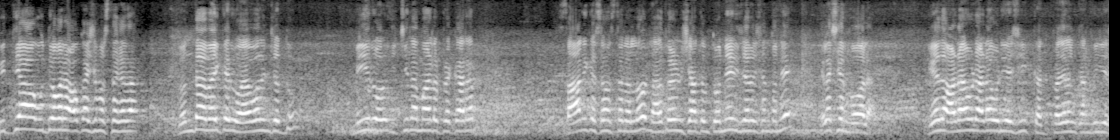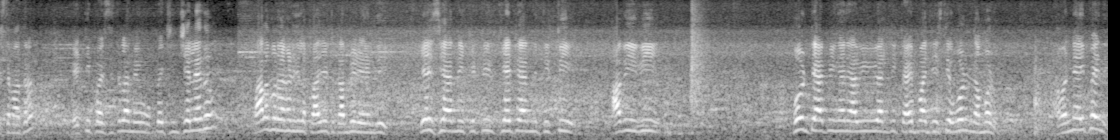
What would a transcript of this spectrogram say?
విద్యా ఉద్యోగాల అవకాశం వస్తుంది కదా. ద్వంద్వ వైఖరి వ్యవహరించొద్దు. మీరు ఇచ్చిన మాట ప్రకారం స్థానిక సంస్థలలో నలభై రెండు శాతంతోనే రిజర్వేషన్తోనే ఎలక్షన్ పోవాలి? ఏదో అడావుడి అడావుడి చేసి ప్రజలను కన్ఫ్యూజ్ చేస్తే మాత్రం ఎట్టి పరిస్థితుల్లో మేము ఉపేక్షించలేదు. పాలమూరు రంగడి జిల్లా ప్రాజెక్టు కంప్లీట్ అయింది. కేసీఆర్ని తిట్టి కేటీఆర్ని తిట్టి అవి ఇవి ఫోన్ ట్యాపింగ్ అని అవి ఇవి అన్ని టైం పాస్ చేస్తే ఎవడు నమ్మడు. అవన్నీ అయిపోయింది.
